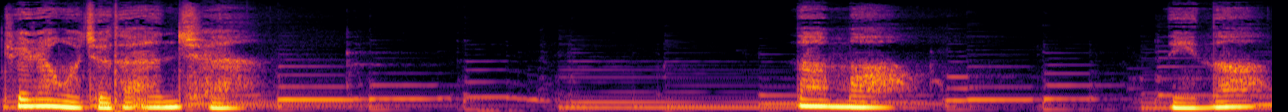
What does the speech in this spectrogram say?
这让我觉得安全。那么，你呢？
